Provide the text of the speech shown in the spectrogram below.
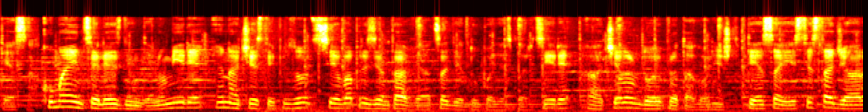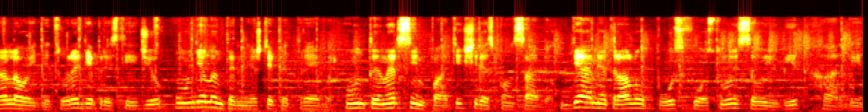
Tessa. Cum ai înțeles din denumire, în acest episod se va prezenta viața de după despărțire a celor doi protagoniști. Tessa este stagiară la o editură legătură de prestigiu unde îl întâlnește pe Trevor, un tânăr simpatic și responsabil, diametral opus fostului său iubit Hardin,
